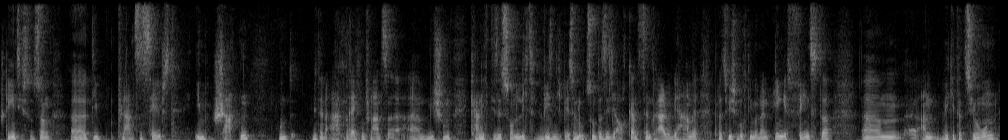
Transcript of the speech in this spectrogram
stehen sich sozusagen äh, die Pflanzen selbst im Schatten und mit einer artenreichen Pflanzenmischung kann ich dieses Sonnenlicht wesentlich besser nutzen. Und das ist ja auch ganz zentral, weil wir haben ja bei der Zwischenfrucht immer nur ein enges Fenster ähm, an Vegetation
